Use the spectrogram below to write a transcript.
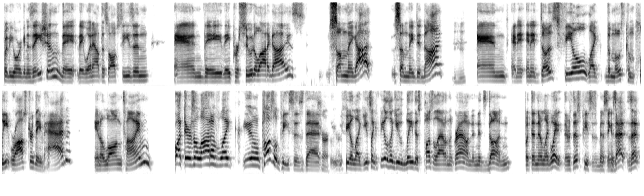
for the organization. They they went out this off season and they they pursued a lot of guys. Some they got, some they did not. Mm-hmm. And and it and it does feel like the most complete roster they've had in a long time. But there's a lot of like you know puzzle pieces that sure. feel like it's like it feels like you lay this puzzle out on the ground and it's done but then they're like, wait, there's this piece is missing. Is that is that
